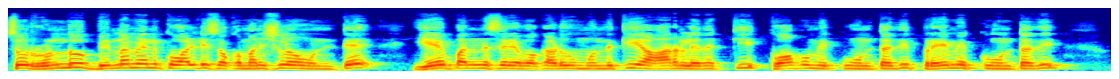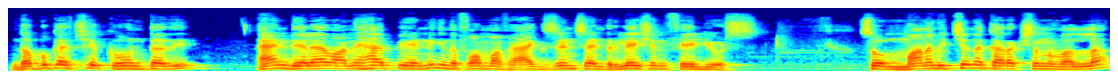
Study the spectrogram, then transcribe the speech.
సో రెండు భిన్నమైన క్వాలిటీస్ ఒక మనిషిలో ఉంటే ఏ పనిని సరే ఒక అడుగు ముందుకి ఆరు వెనక్కి కోపం ఎక్కువ ఉంటుంది ప్రేమ ఎక్కువ ఉంటుంది డబ్బు ఖర్చు ఎక్కువ ఉంటుంది. And they have unhappy ending in the form of accidents and relation failures so మనం ఇచ్చిన కరెక్షన్ వల్ల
